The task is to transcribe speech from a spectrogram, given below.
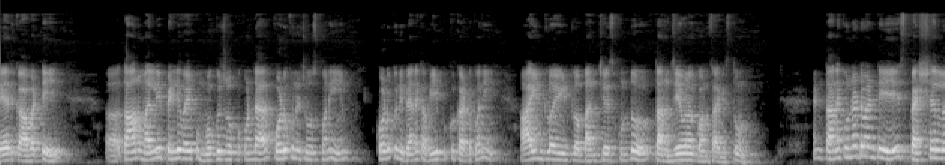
లేదు కాబట్టి తాను మళ్ళీ పెళ్ళి వైపు మొగ్గు చూపకుండా కొడుకుని చూసుకొని కొడుకుని వెనక వీపుకు కట్టుకొని ఆ ఇంట్లో ఈ ఇంట్లో పని చేసుకుంటూ తను జీవనం కొనసాగిస్తూ ఉంది. అండ్ తనకున్నటువంటి స్పెషల్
